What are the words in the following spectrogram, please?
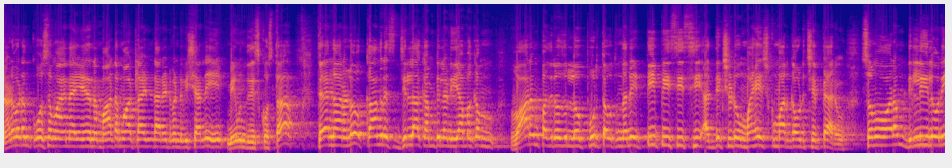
నడవడం కోసం ఆయన ఏదైనా మాట మాట్లాడిందా అనేటువంటి విషయాన్ని మీ ముందు తీసుకొస్తా. తెలంగాణలో కాంగ్రెస్ జిల్లా కమిటీల నియామకం వారం పది రోజుల్లో పూర్తవుతుందని టీపీసీసీ అధ్యక్షుడు మహేష్ కుమార్ గౌడ్ చెప్పారు. సోమవారం ఢిల్లీలోని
